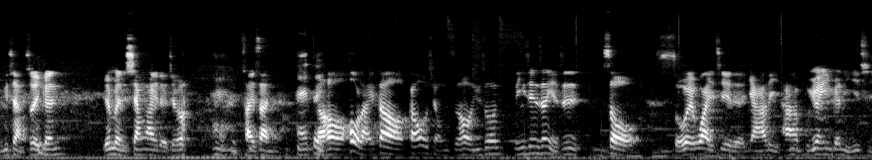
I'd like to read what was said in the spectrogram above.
影响，所以跟原本相爱的就哎。拆散了。哎，对。然，后后来到高雄之后，您说林先生也是受所谓外界的压力，他不愿意跟你一起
